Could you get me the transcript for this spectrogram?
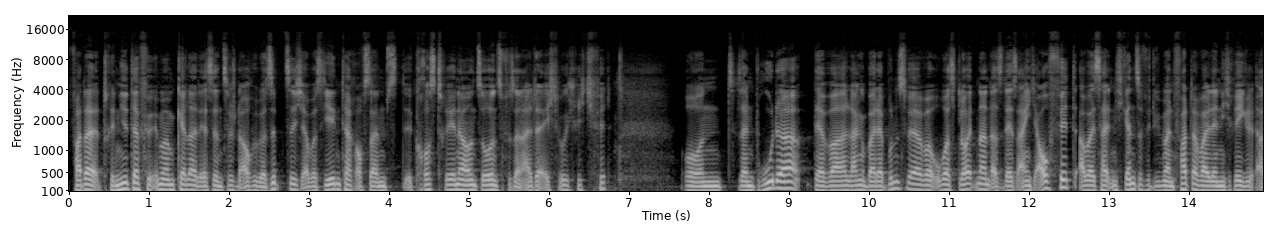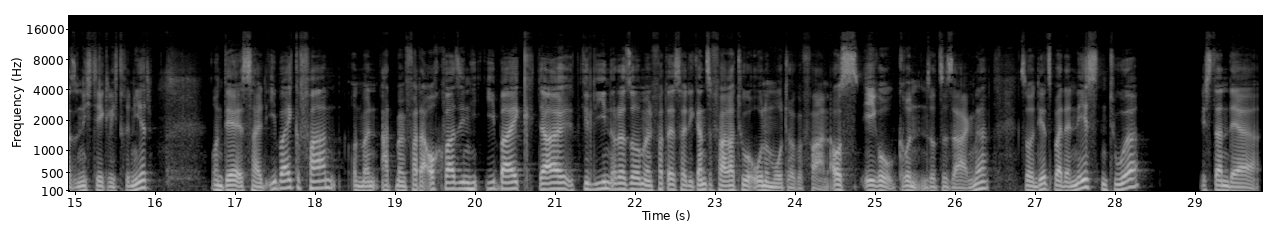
Vater trainiert dafür immer im Keller, der ist ja inzwischen auch über 70, aber ist jeden Tag auf seinem Crosstrainer und so und ist für sein Alter echt wirklich richtig fit. Und sein Bruder, der war lange bei der Bundeswehr, war Oberstleutnant, also der ist eigentlich auch fit, aber ist halt nicht ganz so fit wie mein Vater, weil der nicht regel, also nicht täglich trainiert. Und der ist halt E-Bike gefahren und man hat meinem Vater auch quasi ein E-Bike da geliehen oder so. Mein Vater ist halt die ganze Fahrradtour ohne Motor gefahren, aus Ego-Gründen sozusagen, ne? So, und jetzt bei der nächsten Tour ist dann der,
